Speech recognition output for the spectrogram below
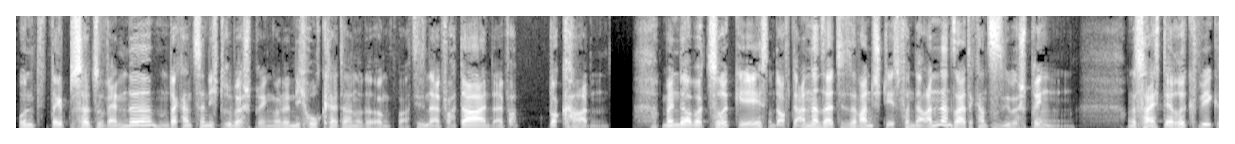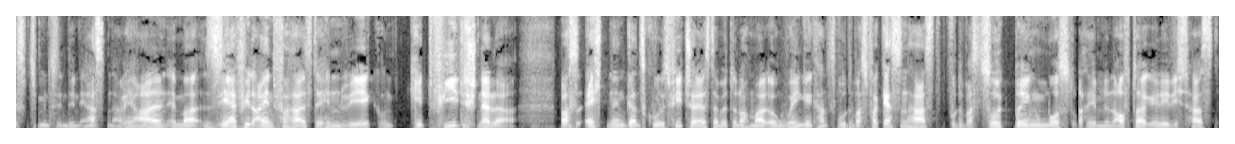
Und da gibt es halt so Wände und da kannst du nicht drüber springen oder nicht hochklettern oder irgendwas. Die sind einfach da und einfach Blockaden. Und wenn du aber zurückgehst und auf der anderen Seite dieser Wand stehst, von der anderen Seite kannst du sie überspringen. Und das heißt, der Rückweg ist zumindest in den ersten Arealen immer sehr viel einfacher als der Hinweg und geht viel schneller. Was echt ein ganz cooles Feature ist, damit du nochmal irgendwo hingehen kannst, wo du was vergessen hast, wo du was zurückbringen musst, nachdem du einen Auftrag erledigt hast,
